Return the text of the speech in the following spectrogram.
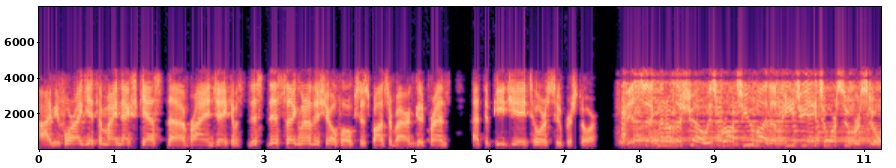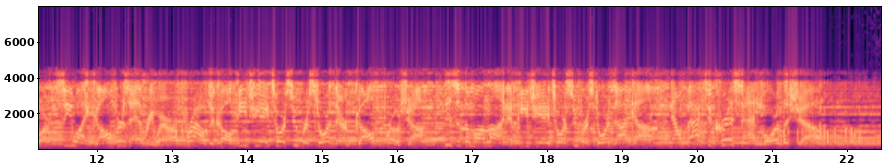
All right, before I get to my next guest, uh, Brian Jacobs, this this segment of the show, folks, is sponsored by our good friends at the PGA Tour Superstore. This segment of the show is brought to you by the PGA Tour Superstore. See why golfers everywhere are proud to call PGA Tour Superstore their golf pro shop. Visit them online at PGATourSuperstore.com. Now back to Chris and more of the show.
